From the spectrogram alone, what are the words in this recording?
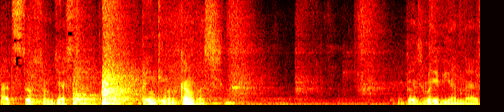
art stops from just uh, painting on canvas, it goes way beyond that.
